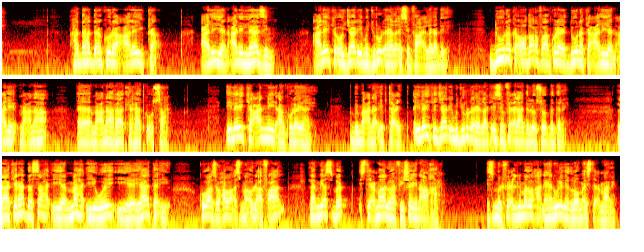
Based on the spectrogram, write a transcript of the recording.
Hadda haddaan ku iraha calayka caliyan cali laazim calayka oo jaar iyo majruur aheeda isim faacil laga dhigay. Duunaka oo darf aan ku leeyahay duunaka caliyan cali macnaha macnaha raadka raadka u saar. Ilayka canii aan ku leeyahay. Bimacnaa ibtacid ilayka jaar iyo majruur aheed laakiin isim ficila hadda loo soo bedelay laakiin hadda sah iyo mah iyo wey iyo heyhaata iyo kuwaas waxaa asmaa lafcaal lam yasbiq isticmaaluha fi shayin aakhar. Ismulficilnimada waxaan ahayn weligeed looma isticmaalin.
